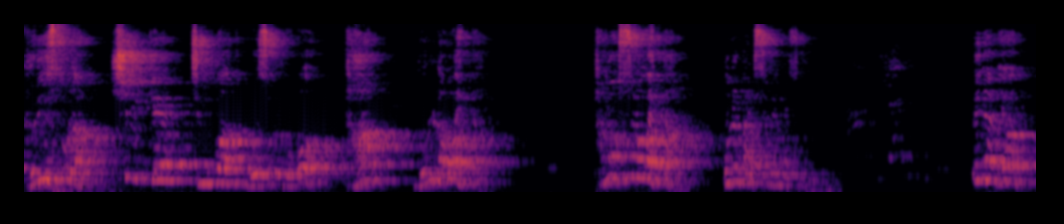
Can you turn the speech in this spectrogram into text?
그리스도라 쉽게 증거하는 모습을 보고 다 놀라워했다. 당혹스러워했다. 오늘 말씀의 모습입니다. 왜냐하면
